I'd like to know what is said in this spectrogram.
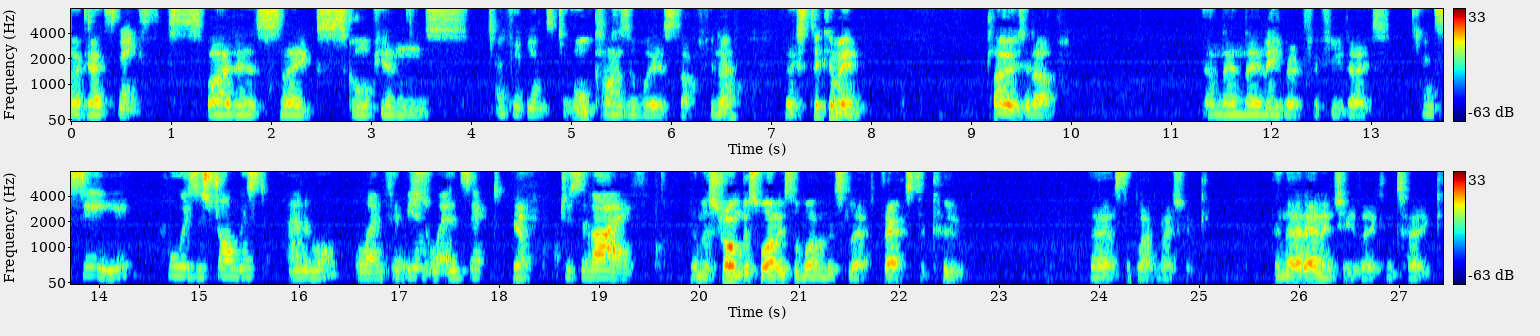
Okay, Snakes, spiders, snakes, scorpions, amphibians too. all kinds of weird stuff, you know? They stick them in, close it up, and then they leave it for a few days. And see who is the strongest animal or amphibian or insect Yeah. to survive. And the strongest one is the one that's left. That's the Ku. That's the black magic. And that energy they can take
